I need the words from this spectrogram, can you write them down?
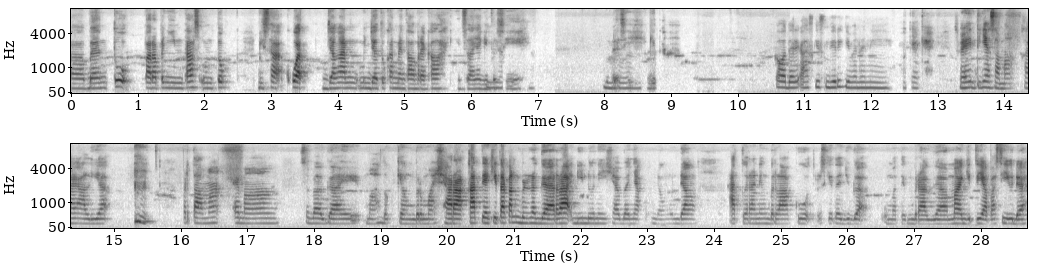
uh, bantu para penyintas untuk bisa kuat, jangan menjatuhkan mental mereka lah, istilahnya gitu iya. sih. Bener sih, gitu. Kalau dari Aski sendiri gimana nih? Oke oke. Sebenarnya intinya sama kayak Alia. Pertama emang sebagai makhluk yang bermasyarakat ya kita kan bernegara di Indonesia banyak undang-undang aturan yang berlaku terus kita juga umat yang beragama gitu ya pasti udah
